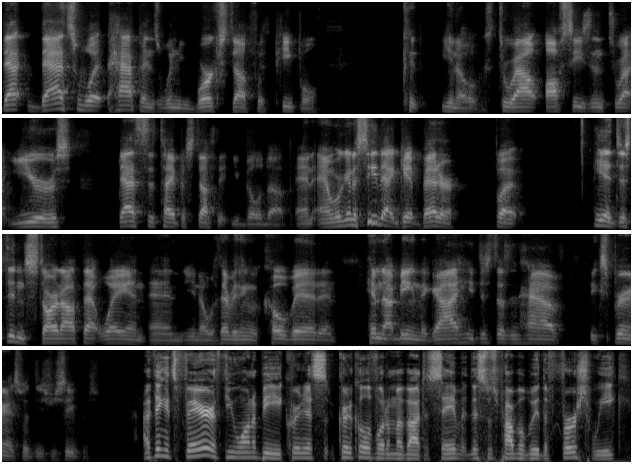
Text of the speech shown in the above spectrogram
That that's what happens when you work stuff with people, you know, throughout off season, throughout years. That's the type of stuff that you build up, and and we're gonna see that get better. But yeah, it just didn't start out that way, and and you know, with everything with COVID and him not being the guy, he just doesn't have the experience with these receivers. I think it's fair if you want to be critical of what I'm about to say, but this was probably the first week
